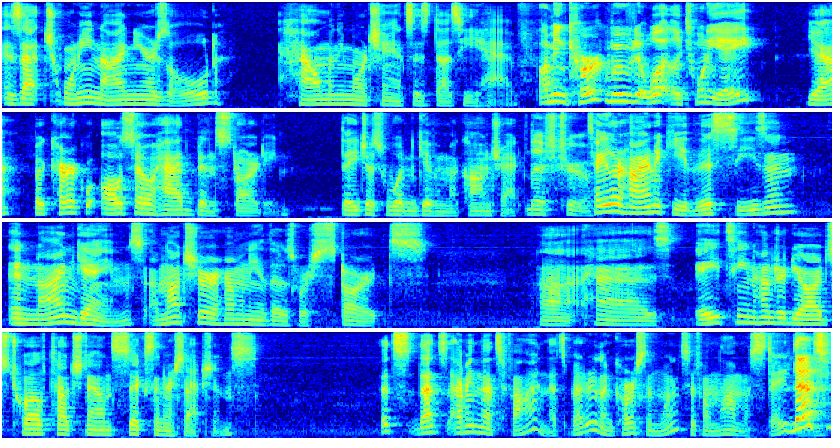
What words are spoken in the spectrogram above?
is at 29 years old, how many more chances does he have? I mean, Kirk moved at what, like 28? Yeah, but Kirk also had been starting. They just wouldn't give him a contract. That's true. Taylor Heinicke this season in nine games, I'm not sure how many of those were starts, uh, has 1,800 yards, 12 touchdowns, six interceptions. That's that's. I mean, that's fine. That's better than Carson Wentz, if I'm not mistaken. That's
